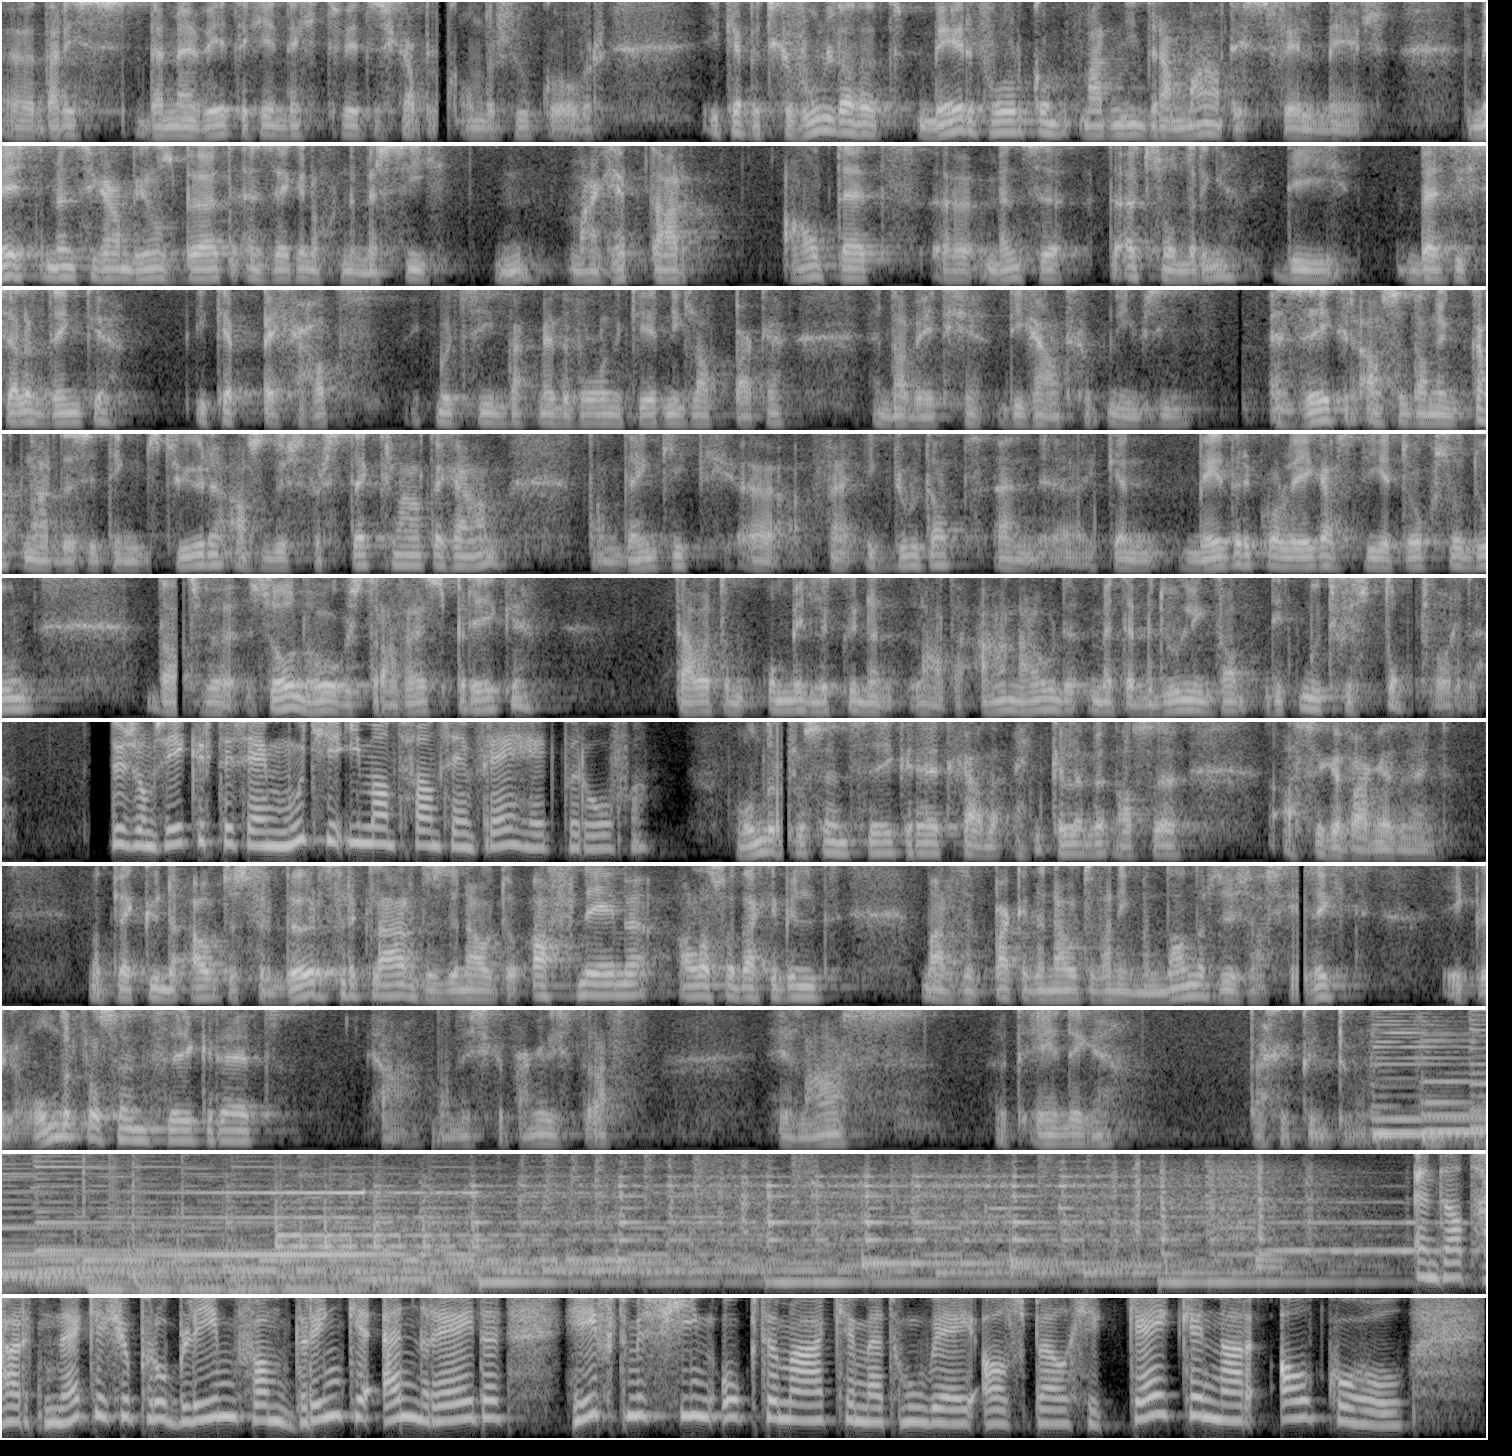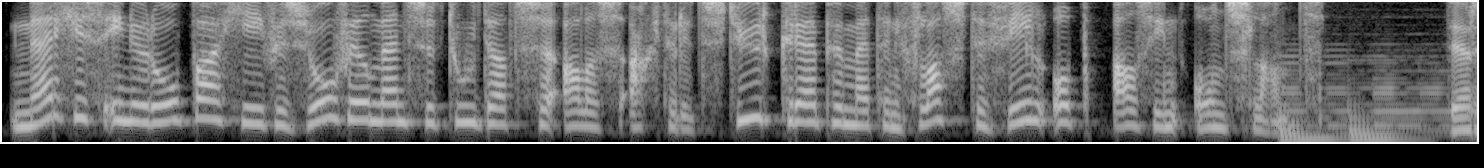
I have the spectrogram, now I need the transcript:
Uh, daar is bij mijn weten geen echt wetenschappelijk onderzoek over. Ik heb het gevoel dat het meer voorkomt, maar niet dramatisch veel meer. De meeste mensen gaan bij ons buiten en zeggen nog een merci. Hm? Maar je hebt daar altijd uh, mensen, de uitzonderingen, die bij zichzelf denken: ik heb pech gehad. Ik moet zien dat ik mij de volgende keer niet laat pakken. En dan weet je, die gaat je opnieuw zien. En zeker als ze dan hun kat naar de zitting sturen, als ze dus verstek laten gaan, dan denk ik, uh, enfin, ik doe dat en uh, ik ken meerdere collega's die het ook zo doen, dat we zo'n hoge straf uitspreken, dat we het hem onmiddellijk kunnen laten aanhouden met de bedoeling van dit moet gestopt worden. Dus om zeker te zijn, moet je iemand van zijn vrijheid beroven? 100% zekerheid gaat er enkel hebben als ze, als ze gevangen zijn. Want wij kunnen auto's verbeurd verklaren, dus de auto afnemen, alles wat je wilt, maar ze pakken de auto van iemand anders. Dus als je zegt, ik wil 100% zekerheid, ja, dan is gevangenisstraf helaas het enige dat je kunt doen. Dat hardnekkige probleem van drinken en rijden heeft misschien ook te maken met hoe wij als Belgen kijken naar alcohol. Nergens in Europa geven zoveel mensen toe dat ze alles achter het stuur kruipen met een glas te veel op als in ons land. 30%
